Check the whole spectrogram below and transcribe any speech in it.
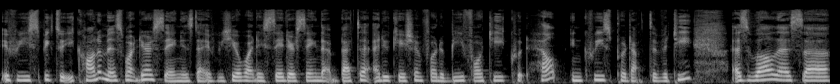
If we speak to economists, what they're saying is that if we hear what they say, they're saying that better education for the B40 could help increase productivity, as well as, uh,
